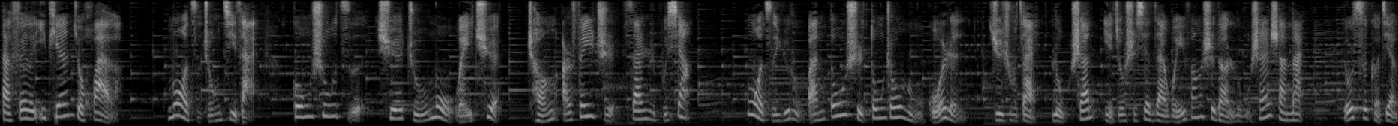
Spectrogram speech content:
但飞了一天就坏了。墨子中记载：“公叔子削竹木为雀，成而飞之，三日不下。”墨子与鲁班都是东周鲁国人，居住在鲁山，也就是现在潍坊市的鲁山山脉。由此可见，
